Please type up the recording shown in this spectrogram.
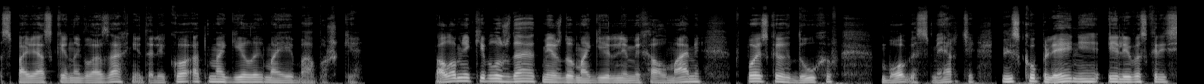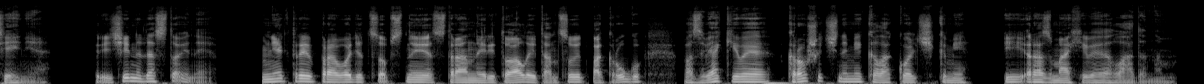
с повязкой на глазах недалеко от могилы моей бабушки. Паломники блуждают между могильными холмами в поисках духов, бога смерти, искупления или воскресения. Причины достойные. Некоторые проводят собственные странные ритуалы и танцуют по кругу, позвякивая крошечными колокольчиками и размахивая ладаном.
